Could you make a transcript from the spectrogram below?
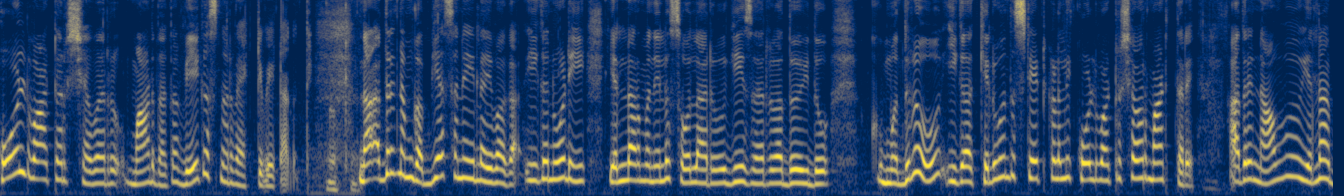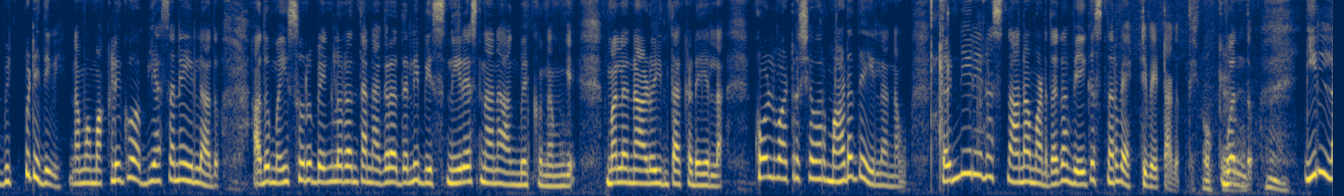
ಕೋಲ್ಡ್ ವಾಟರ್ ಶವರ್ ಮಾಡಿದಾಗ ವೇಗಸ್ ನರ್ವ್ ಆ್ಯಕ್ಟಿವೇಟ್ ಆಗುತ್ತೆ. ನಾ ಆದರೆ ನಮ್ಗೆ ಅಭ್ಯಾಸನೇ ಇಲ್ಲ ಇವಾಗ. ಈಗ ನೋಡಿ ಎಲ್ಲರ ಮನೆಯಲ್ಲೂ ಸೋಲಾರು ಗೀಸರ್ ಅದು ಇದು. ಮೊದಲು ಈಗ ಕೆಲವೊಂದು ಸ್ಟೇಟ್ಗಳಲ್ಲಿ ಕೋಲ್ಡ್ ವಾಟರ್ ಶವರ್ ಮಾಡ್ತಾರೆ. ಆದರೆ ನಾವು ಎಲ್ಲ ಬಿಟ್ಬಿಟ್ಟಿದ್ದೀವಿ ನಮ್ಮ ಮಕ್ಕಳಿಗೂ ಅಭ್ಯಾಸನೇ ಇಲ್ಲ ಅದು. ಅದು ಮೈಸೂರು ಬೆಂಗಳೂರು ಅಂತ ನಗರದಲ್ಲಿ ಬಿಸಿ ನೀರೇ ಸ್ನಾನ ಆಗಬೇಕು ನಮಗೆ. ಮಲೆನಾಡು ಇಂಥ ಕಡೆ ಎಲ್ಲ ಕೋಲ್ಡ್ ವಾಟರ್ ಶವರ್ ಮಾಡೋದೇ ಇಲ್ಲ ನಾವು. ತಣ್ಣೀರಿನ ಸ್ನಾನ ಮಾಡಿದಾಗ ವೇಗಸ್ ನರ್ವ್ ಆಕ್ಟಿವೇಟ್ ಆಗುತ್ತೆ. ಒಂದು. ಇಲ್ಲ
